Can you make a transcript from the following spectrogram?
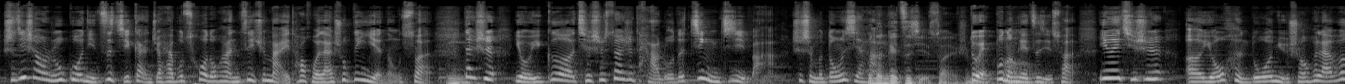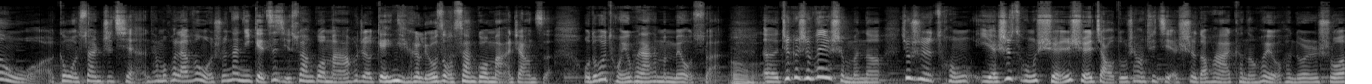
实际上，如果你自己感觉还不错的话，你自己去买一套回来，说不定也能算。但是有一个其实算是塔罗的禁忌吧，是什么东西哈？不能给自己算是吗？对，不能给自己算，因为其实呃有很多女生会来问我，跟我算之前，他们会来问我说：“那你给自己算过吗？或者给你和刘总算过吗？”这样子，我都会统一回答他们没有算。嗯，呃，这个是为什么呢？就是从也是从玄学角度上。上去解释的话，可能会有很多人说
